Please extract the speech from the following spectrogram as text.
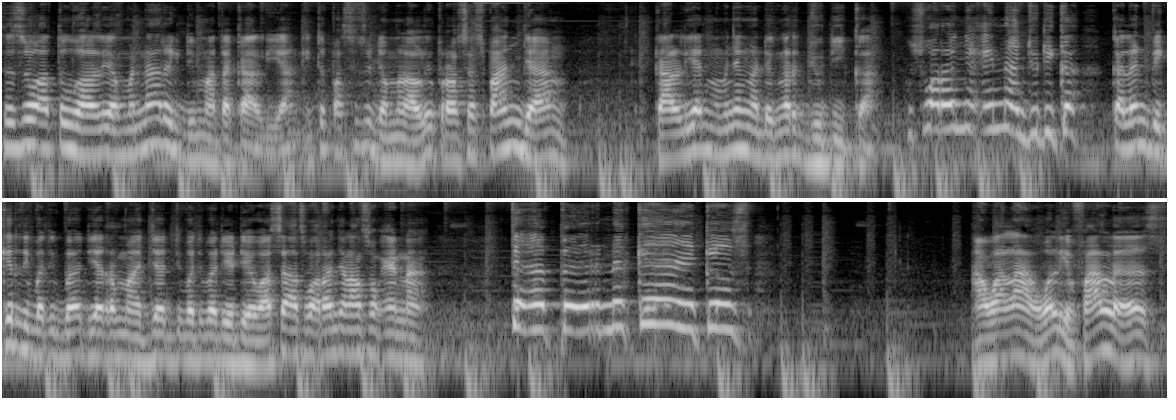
Sesuatu hal yang menarik di mata kalian itu pasti sudah melalui proses panjang. Kalian namanya denger Judika. Suaranya enak Judika. Kalian pikir tiba-tiba dia remaja tiba-tiba dia dewasa suaranya langsung enak. Tak pernah kekos awal-awal ya fales.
